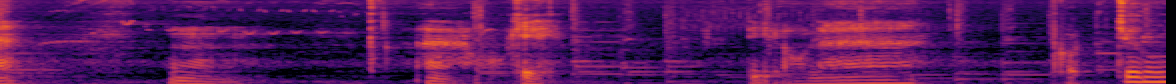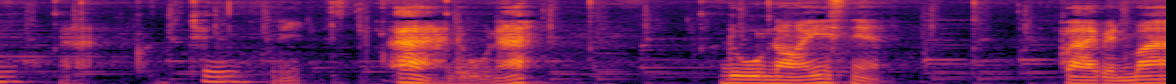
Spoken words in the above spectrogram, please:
นะอืมอ่าโอเค เดี๋ยวนะ กดจึ้งอ่ากดจึ้งนี่อ่าดูนะ ดู noise เนี่ย กลายเป็นว่า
